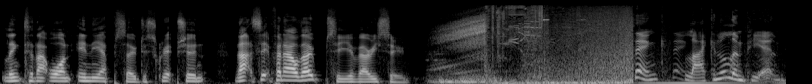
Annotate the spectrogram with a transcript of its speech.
Link to that one in the episode description. That's it for now, though. See you very soon. Think like an Olympian.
